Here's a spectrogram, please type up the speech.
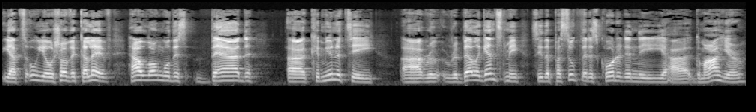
יצאו יהושע וכלב, how long will this bad uh, community uh, re- rebel against me? See the pasuk that is quoted in the uh, Gemara here.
